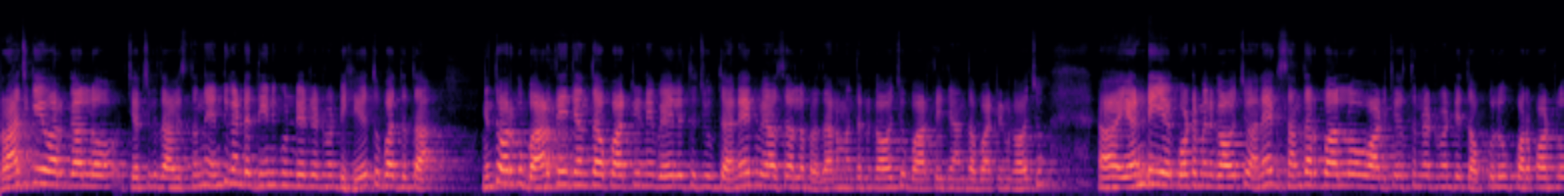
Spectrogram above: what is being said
రాజకీయ వర్గాల్లో చర్చకు దావిస్తుంది ఎందుకంటే దీనికి ఉండేటటువంటి హేతుబద్ధత ఇంతవరకు భారతీయ జనతా పార్టీని వేలెత్తి చూపితే అనేక వ్యాసాల్లో ప్రధానమంత్రిని కావచ్చు భారతీయ జనతా పార్టీని కావచ్చు ఎన్డీఏ కూటమిని కావచ్చు అనేక సందర్భాల్లో వాడు చేస్తున్నటువంటి తప్పులు పొరపాట్లు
